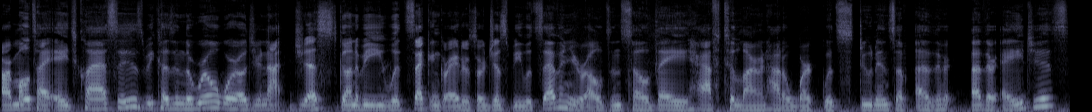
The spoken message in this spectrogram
our multi age classes because in the real world, you're not just going to be with second graders or just be with seven year olds. And so they have to learn how to work with students of other, other ages.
